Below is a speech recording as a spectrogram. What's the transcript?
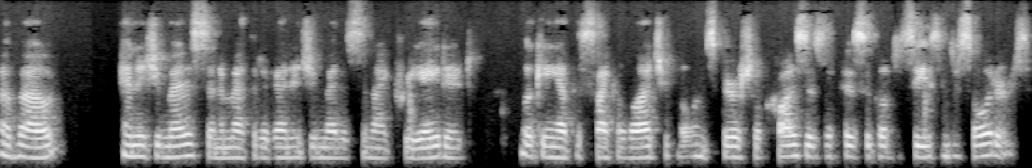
about energy medicine, a method of energy medicine I created, looking at the psychological and spiritual causes of physical disease and disorders.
